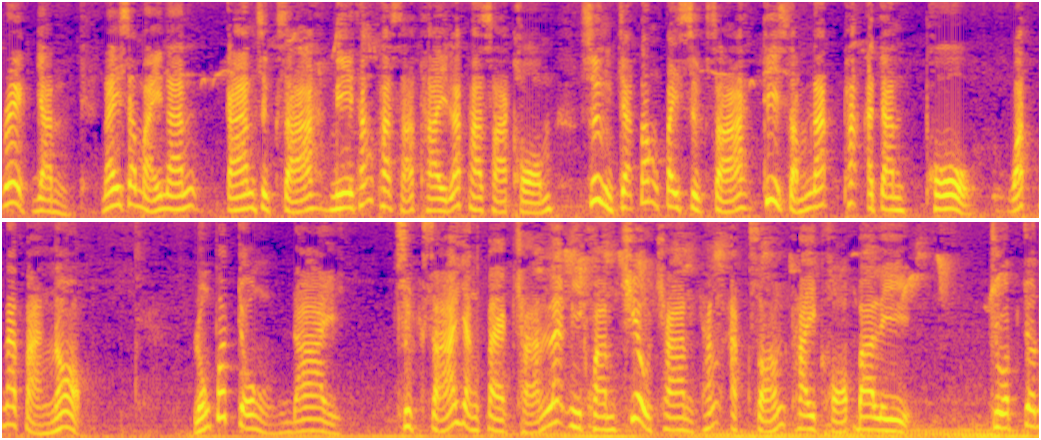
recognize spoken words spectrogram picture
เลขยัน ในสมัยนั้นการศึกษามีทั้งภาษาไทยและภาษาขอม ซึ่งจะต้องไปศึกษาที่สำนักพระอาจารย์โพ วัดหน้าต่างนอก หลวงพ่อจงได้ ศึกษาอย่างแตกฉานและมีความเชี่ยวชาญทั้งอักษรไทยขอบบาลี จวบจน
